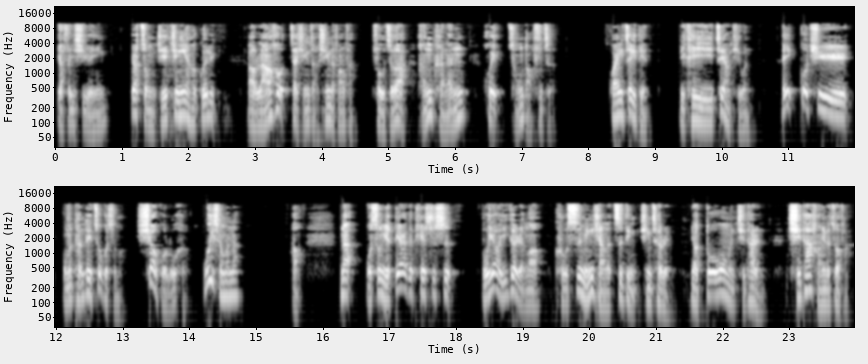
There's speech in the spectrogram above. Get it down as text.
要分析原因，要总结经验和规律啊，然后再寻找新的方法，否则啊很可能会重蹈覆辙。关于这一点，你可以这样提问：哎，过去我们团队做过什么？效果如何？为什么呢？好，那我送你的第二个贴士是，不要一个人哦苦思冥想的制定新策略，要多问问其他人、其他行业的做法。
